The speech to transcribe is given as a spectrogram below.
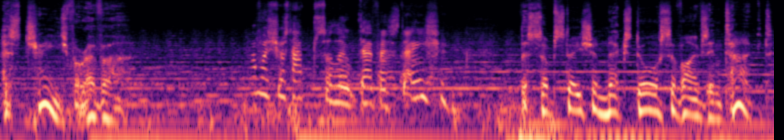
has changed forever. That was just absolute devastation. The substation next door survives intact,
